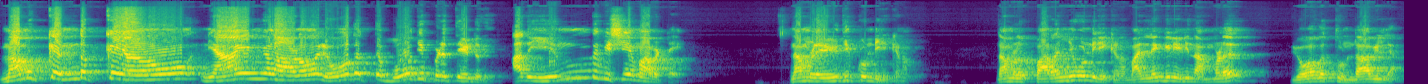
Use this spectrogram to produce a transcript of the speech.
നമുക്ക് എന്തൊക്കെയാണോ ന്യായങ്ങളാണോ ലോകത്തെ ബോധ്യപ്പെടുത്തേണ്ടത് അത് എന്ത് വിഷയമാവട്ടെ നമ്മൾ എഴുതിക്കൊണ്ടിരിക്കണം. നമ്മൾ പറഞ്ഞുകൊണ്ടിരിക്കണം. അല്ലെങ്കിൽ ഇനി നമ്മൾ ലോകത്തുണ്ടാവില്ല.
